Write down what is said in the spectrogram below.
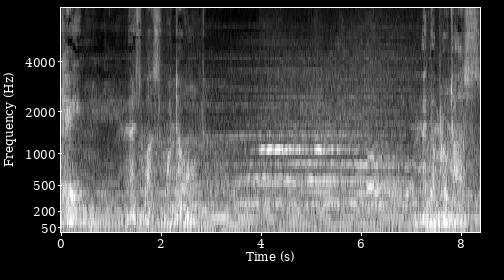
came as was foretold. And the Protoss,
